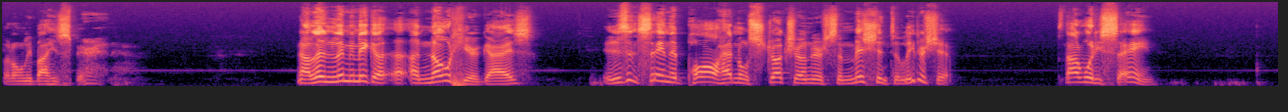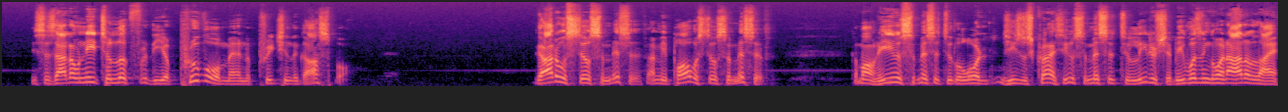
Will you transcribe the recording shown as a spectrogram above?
but only by his spirit. Now, let, let me make a, a note here, guys. It isn't saying that Paul had no structure under submission to leadership. It's not what he's saying. He says, I don't need to look for the approval of men of preaching the gospel. God was still submissive. I mean, Paul was still submissive. Come on, he was submissive to the Lord Jesus Christ. He was submissive to leadership. He wasn't going out of line.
